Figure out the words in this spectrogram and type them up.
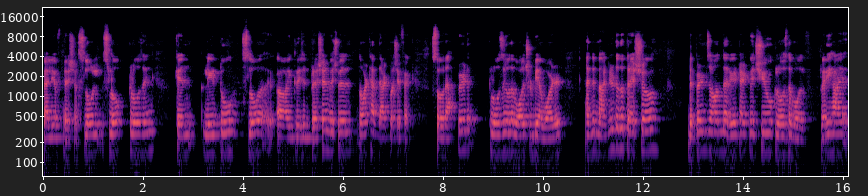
value of pressure. Slow slow closing can lead to slow uh, increase in pressure which will not have that much effect. So rapid closing of the valve should be avoided. And the magnitude of the pressure depends on the rate at which you close the valve. Very high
